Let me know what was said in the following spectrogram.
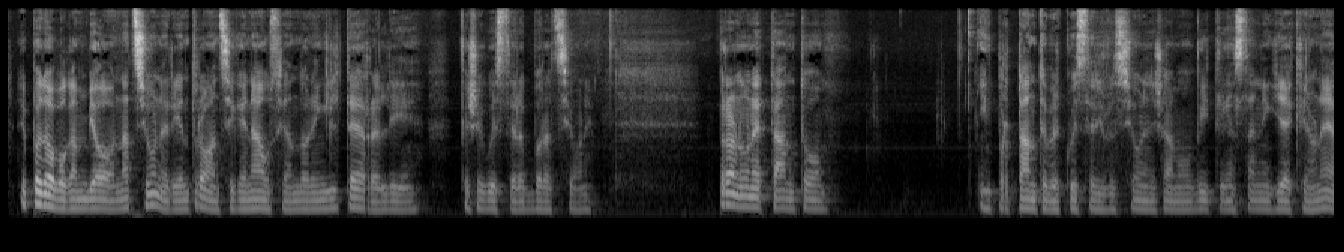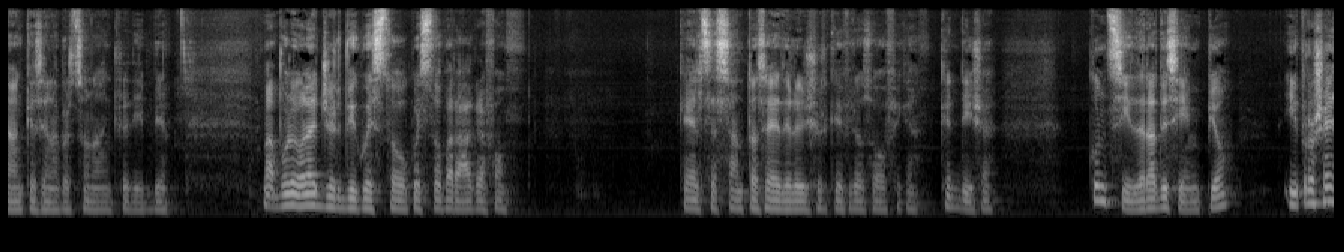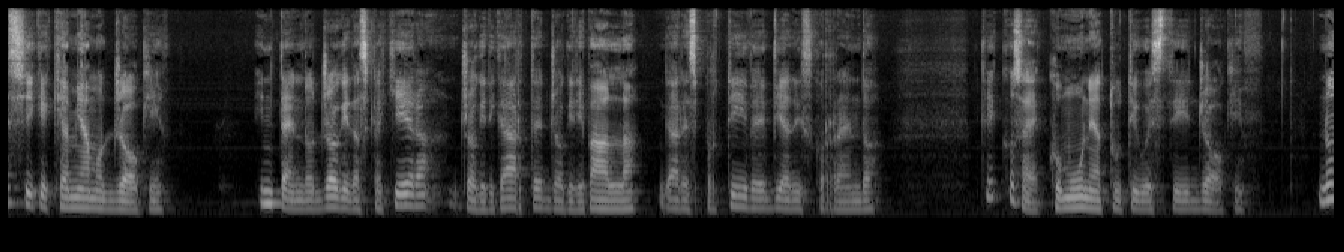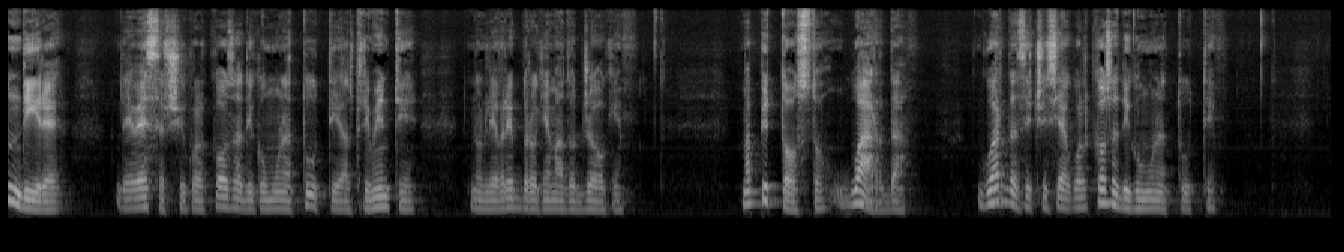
E poi dopo cambiò nazione, rientrò anziché in Austria, andò in Inghilterra e lì fece queste elaborazioni. Però non è tanto importante per queste riflessioni, diciamo, Wittgenstein chi è che non è, anche se è una persona incredibile. Ma volevo leggervi questo, questo paragrafo, che è il 66 delle ricerche filosofiche, che dice Considera ad esempio i processi che chiamiamo giochi. Intendo giochi da scacchiera, giochi di carte, giochi di palla, gare sportive e via discorrendo. Che cos'è comune a tutti questi giochi? Non dire deve esserci qualcosa di comune a tutti, altrimenti non li avrebbero chiamato giochi, ma piuttosto guarda, guarda se ci sia qualcosa di comune a tutti.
